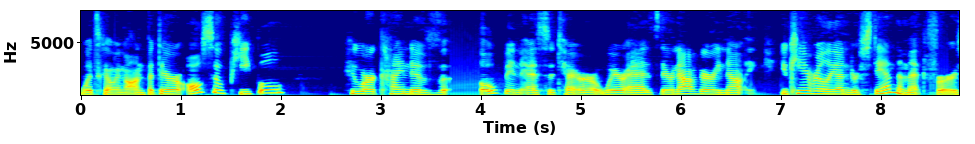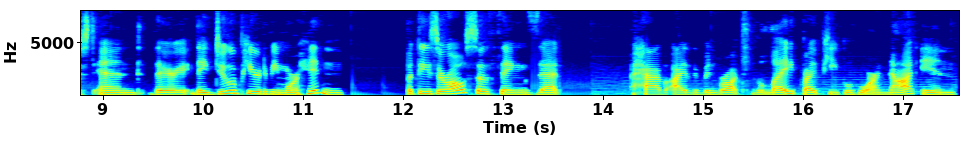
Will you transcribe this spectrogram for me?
what's going on. But there are also people who are kind of open esoterica, whereas they're not very not you can't really understand them at first, and they they do appear to be more hidden. But these are also things that have either been brought to the light by people who are not in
